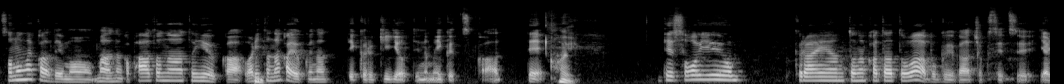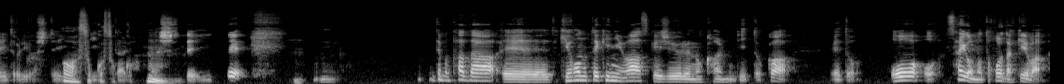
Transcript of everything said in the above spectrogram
その中でも、まあなんかパートナーというか、割と仲良くなってくる企業っていうのもいくつかあって、はい。で、そういうクライアントの方とは僕が直接やり取りをしていたりしていて、うん。でもただ、えー基本的にはスケジュールの管理とか、えっ、とおお、最後のところだけは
